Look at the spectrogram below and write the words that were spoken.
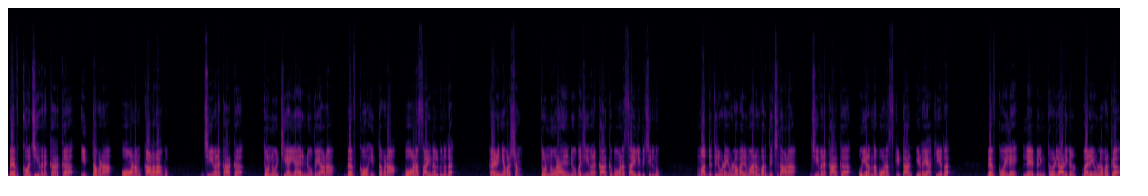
ബെവ്കോ ജീവനക്കാർക്ക് ഇത്തവണ ഓണം കളറാകും. ജീവനക്കാർക്ക് തൊണ്ണൂറ്റി അയ്യായിരം രൂപയാണ് ബെവ്കോ ഇത്തവണ ബോണസായി നൽകുന്നത്. കഴിഞ്ഞ വർഷം തൊണ്ണൂറായിരം രൂപ ജീവനക്കാർക്ക് ബോണസായി ലഭിച്ചിരുന്നു. മദ്യത്തിലൂടെയുള്ള വരുമാനം വർദ്ധിച്ചതാണ് ജീവനക്കാർക്ക് ഉയർന്ന ബോണസ് കിട്ടാൻ ഇടയാക്കിയത്. ബെവ്കോയിലെ ലേബലിംഗ് തൊഴിലാളികൾ വരെയുള്ളവർക്ക്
